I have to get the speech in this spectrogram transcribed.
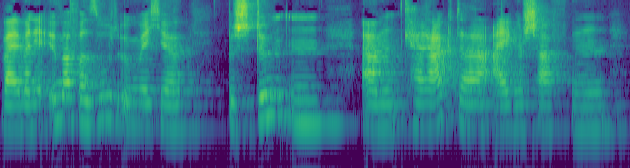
weil man ja immer versucht, irgendwelche bestimmten ähm, Charaktereigenschaften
